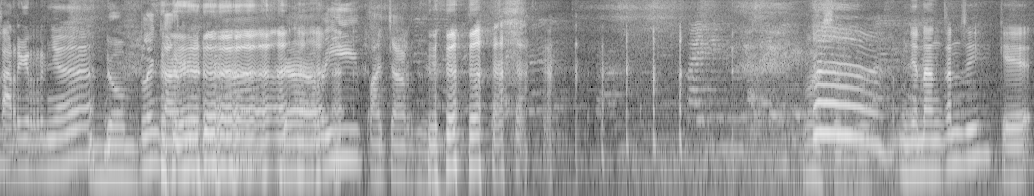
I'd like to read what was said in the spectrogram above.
karirnya dompleng karirnya dari pacarnya. Wah, seru. menyenangkan sih kayak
